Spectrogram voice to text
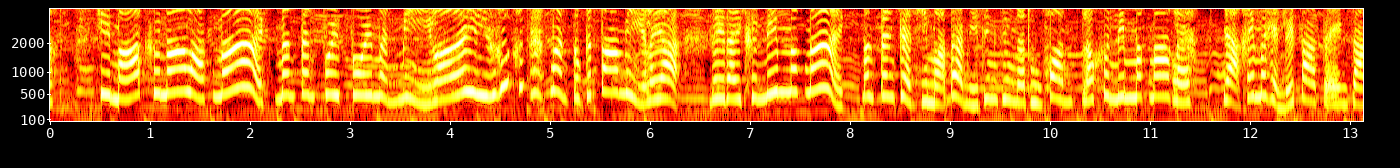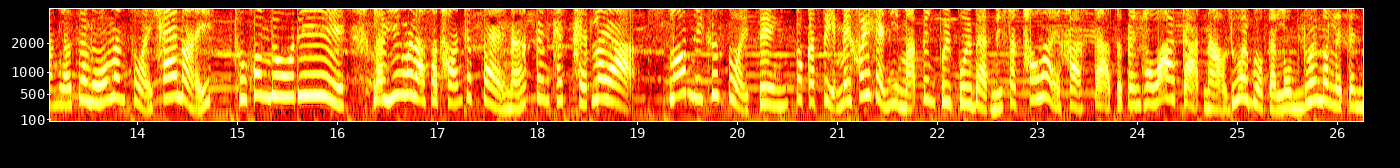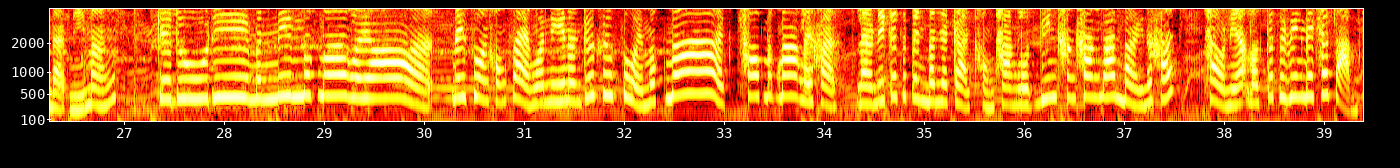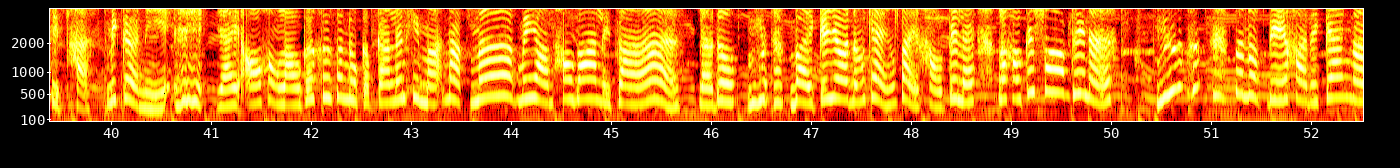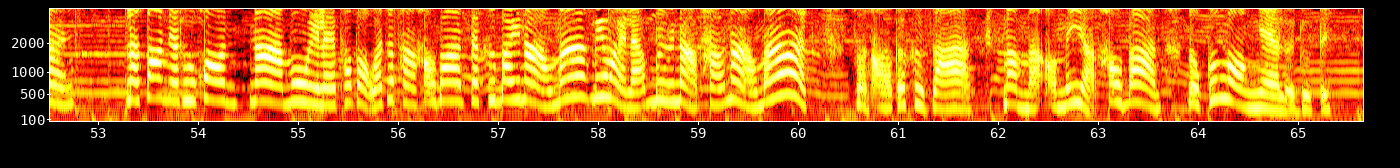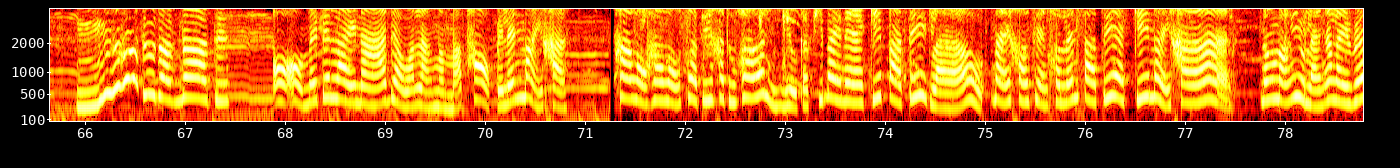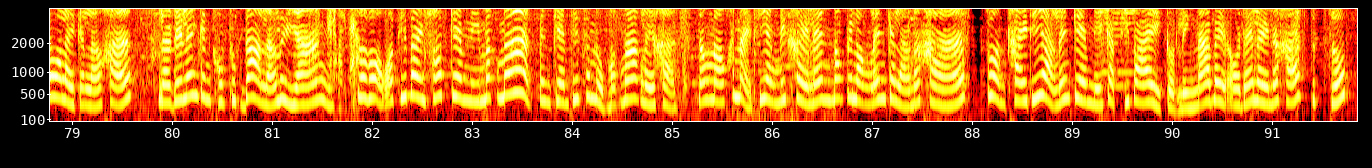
หิมะคือน่ารักมาก มันเป็นปุยๆเหมือนหมีเลย เหมือนตุ๊กตาหมีเลยอะใดๆคือนิ่มมากๆ มันเป็นเกล็ดหิมะแบบนี้จริง ๆ นะทุกคน แล้วคือนิ่มมากๆเลย อยากให้มาเห็นด้วยตาตัวเองจัง แล้วจะรู้ว่ามันสวยแค่ไหน ทุกคนดูดิ แล้วยิ่งเวลาสะท้อนกับแสงนะ เป็นเพชรๆเลยอะรอบนี้คือสวยจริง ปกติไม่ค่อยเห็นหิมะเป็นปุยๆแบบนี้สักเท่าไหร่ค่ะ แต่อาจจะเป็นเพราะว่าอากาศหนาวด้วยบวกกับลมด้วยมันเลยเป็นแบบนี้มั้ง แกดูดิ มันนิ่มมากๆเลยอะ วนของแสงวันนี้นั้นก็คือสวยมากๆ ชอบมากๆเลยค่ะ แล้วนี่ก็จะเป็นบรรยากาศของทางรถวิ่งข้างๆ บ้านใบนะคะแถวเนี้ยรถก็จะวิ่งได้แค่ 30 ค่ะ ไม่เกินนี้ ยายออของเราก็คือสนุกกับการเล่นหิมะหนักมาก ไม่ยอมเข้าบ้านเลยจ้า แล้วดูใบก็โยนน้ำแข็งใส่เขาไปเลยแล้วเขาก็ชอบด้วยนะ สนุกดีค่ะได้แกล้งนาง แล้วตอนเนี้ยทุกคนหน้ามุยเลยพอบอกว่าจะพาเข้าบ้าน แต่คือใบหนาวมากไม่ไหวแล้วมือหนาวเท้าหนาวมาก ส่วนออก็คือจ้ามัมมาออไม่อยากเข้าบ้าน เราก็งองแงเลยดูติดูดำหน้าติอ๋ออ๋อไม่เป็นไรนะ เดี๋ยววันหลังมัมมาพาออกไปเล่นใหม่ค่ะฮัลโหลฮัลโหลสวัสดีค่ะทุกคน อยู่กับพี่ใบในแอกกี้ปาร์ตี้อีกแล้ว ไหนขอเสียงคนเล่นปาร์ตี้แอกกี้หน่อยค่ะ น้องๆ อยู่แรงอะไรเวลอะไรกันแล้วคะ เราได้เล่นกันครบทุกด่านแล้วหรือยัง จะบอกว่าพี่ใบชอบเกมนี้มากๆ เป็นเกมที่สนุกมากๆเลยค่ะ น้องๆ คนไหนที่ยังไม่เคยเล่นต้องไปลองเล่นกันแล้วนะคะ ส่วนใครที่อยากเล่นเกมนี้กับพี่ใบกดลิงก์หน้าไบโอได้เลยนะคะ จุ๊บๆ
